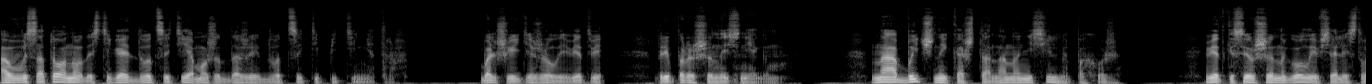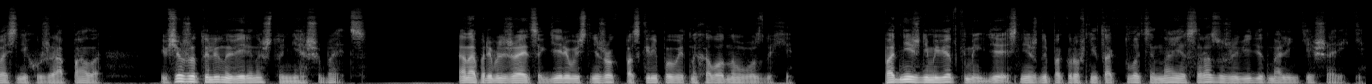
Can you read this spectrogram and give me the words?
а в высоту оно достигает 20, а может даже и 25 метров. Большие тяжелые ветви припорошены снегом. На обычный каштан оно не сильно похоже. Ветки совершенно голые, вся листва с них уже опала, и все же Тулин уверена, что не ошибается. Она приближается к дереву, снежок поскрипывает на холодном воздухе. Под нижними ветками, где снежный покров не так плотен, Ная сразу же видит маленькие шарики.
